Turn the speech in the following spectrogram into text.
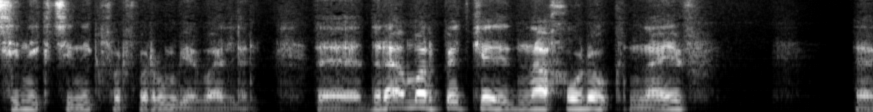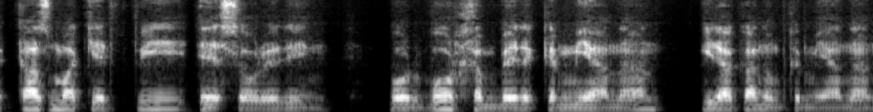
ցինիկ ցինիկ ֆրֆռում եւ այլն դրա համար պետք է նախորոք նաեւ կազմակերպվի այս օրերին որ որ խմբերը կմիանան իրականում կմիանան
